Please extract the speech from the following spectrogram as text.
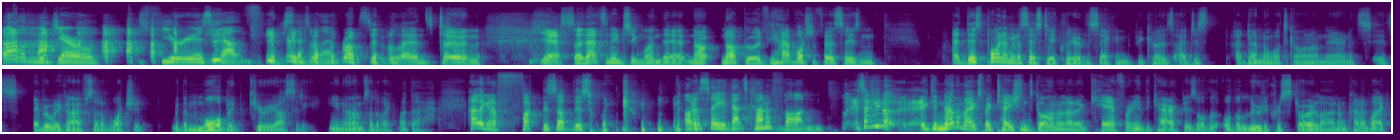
all of them are Gerald. He's furious about Furious about Neverland. Ross Neverland's turn. Yes, so that's an interesting one there. Not not good. If you have watched the first season, at this point, I'm going to say steer clear of the second because I just I don't know what's going on there, and it's it's every week I have sort of watch it with a morbid curiosity. You know, I'm sort of like, what the? How are they going to fuck this up this week? You know? Honestly, that's kind of fun. It's actually not. Again, now that my expectations gone and I don't care for any of the characters or the or the ludicrous storyline, I'm kind of like,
